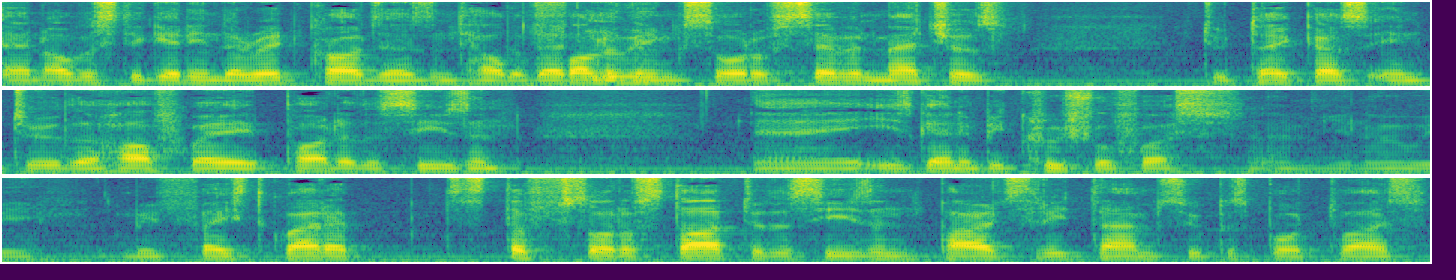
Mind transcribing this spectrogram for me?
and obviously getting the red cards hasn't helped. The following either. sort of seven matches to take us into the halfway part of the season uh, is going to be crucial for us. Um, you know, we we faced quite a stiff sort of start to the season. Pirates three times, Supersport twice.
